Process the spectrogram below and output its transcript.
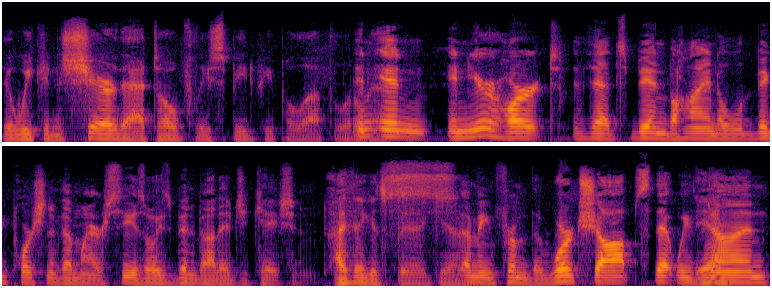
that we can share that to hopefully speed people up a little In, bit. in in your heart, that's been behind a big portion of MIRC has always been about education. I think it's big, yeah. I mean, from the workshops that we've Yeah. done,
